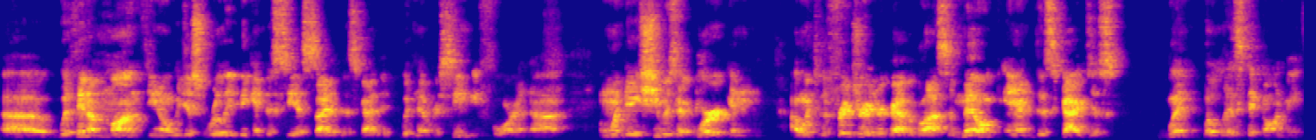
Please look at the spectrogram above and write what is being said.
uh, within a month, you know, we just really began to see a side of this guy that we'd never seen before, and uh, and one day she was at work, and I went to the refrigerator to grab a glass of milk, and this guy just went ballistic on me,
